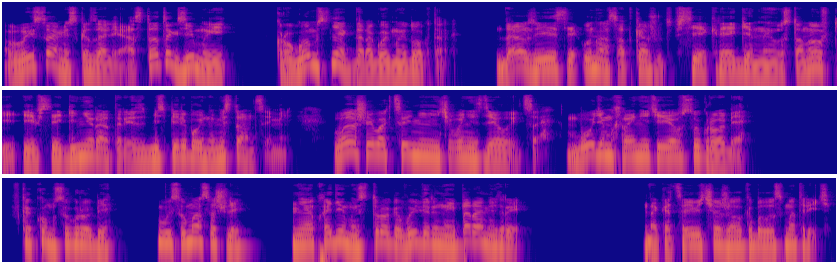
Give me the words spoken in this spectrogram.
«Вы сами сказали, остаток зимы. Кругом снег, дорогой мой доктор. Даже если у нас откажут все криогенные установки и все генераторы с бесперебойными станциями, вашей вакцине ничего не сделается. Будем хранить ее в сугробе». «В каком сугробе?» Вы с ума сошли? Необходимы строго выверенные параметры. На Кацевича жалко было смотреть.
